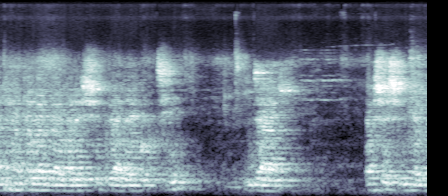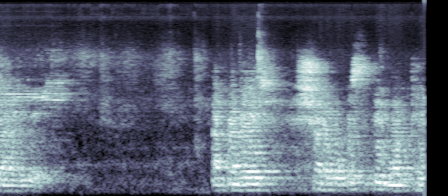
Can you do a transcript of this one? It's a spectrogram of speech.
আল্লাহ তাআলার দরবারে শুকরিয়া আদায় করছি, যার অশেষ মেহরবানিতে আপনাদের সর্ব উপস্থিতির মধ্যে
